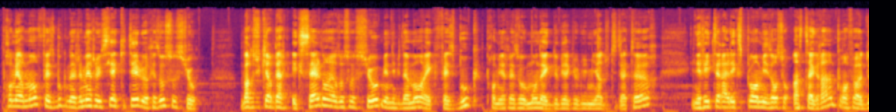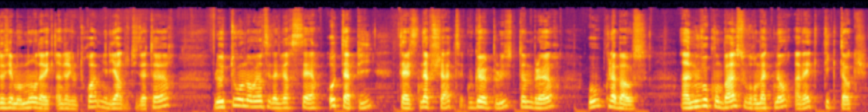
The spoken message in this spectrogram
Premièrement, Facebook n'a jamais réussi à quitter le réseau social. Mark Zuckerberg excelle dans les réseaux sociaux, bien évidemment avec Facebook, premier réseau au monde avec 2,8 milliards d'utilisateurs. Il réitéra l'exploit en misant sur Instagram pour en faire le deuxième au monde avec 1,3 milliard d'utilisateurs. Le tout en envoyant ses adversaires au tapis, tels Snapchat, Google+, Tumblr ou Clubhouse. Un nouveau combat s'ouvre maintenant avec TikTok.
